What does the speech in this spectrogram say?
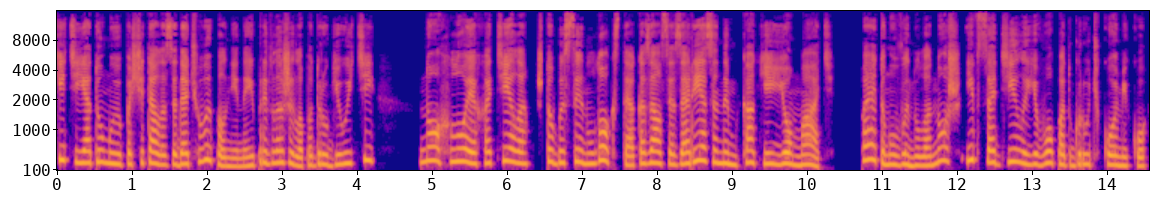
Кити, я думаю, посчитала задачу выполненной и предложила подруге уйти, но Хлоя хотела, чтобы сын Локсты оказался зарезанным, как ее мать. Поэтому вынула нож и всадила его под грудь комику.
